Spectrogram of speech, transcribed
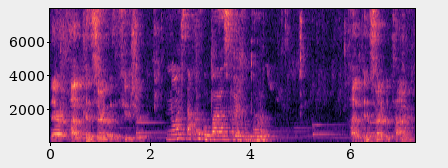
they're unconcerned with the future, no están preocupadas por el futuro, unconcerned with time,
